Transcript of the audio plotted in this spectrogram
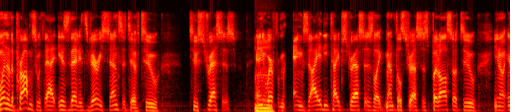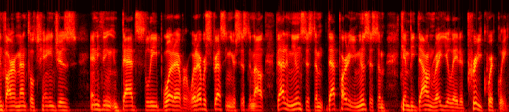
One of the problems with that is that it's very sensitive to to stresses mm-hmm. anywhere from anxiety type stresses like mental stresses but also to you know environmental changes anything bad sleep whatever whatever stressing your system out that immune system that part of your immune system can be down regulated pretty quickly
